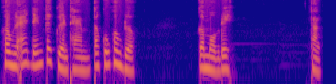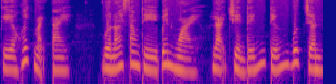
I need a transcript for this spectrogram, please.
Không lẽ đến cái quyền thèm tao cũng không được. Cầm mồm đi. Thằng kia huých mạnh tay. Vừa nói xong thì bên ngoài lại chuyển đến tiếng bước chân.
